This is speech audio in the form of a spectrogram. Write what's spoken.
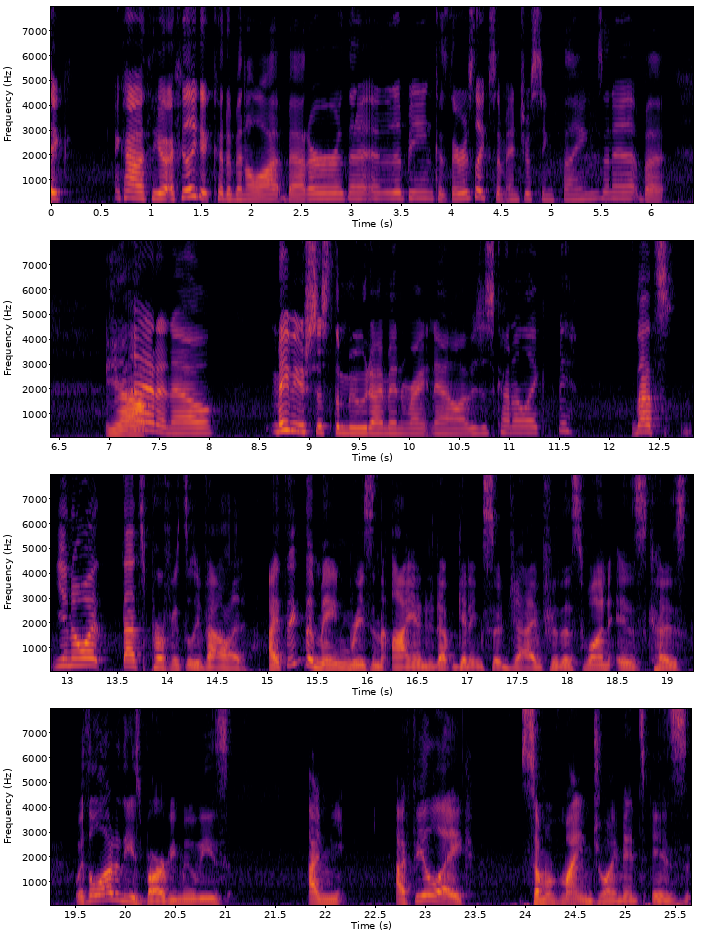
like. I kind of with you. I feel like it could have been a lot better than it ended up being because there was like some interesting things in it, but Yeah. I don't know. Maybe it's just the mood I'm in right now. I was just kind of like, eh. That's you know what? That's perfectly valid. I think the main reason I ended up getting so jived for this one is because with a lot of these Barbie movies, I'm I feel like some of my enjoyment is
